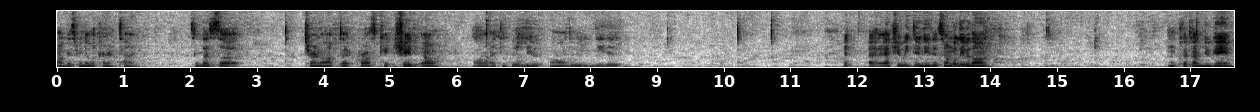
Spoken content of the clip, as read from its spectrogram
I guess we know the current time. So let's uh turn off that cross shade. Uh, well, I think we'll leave it on. Do we need it? Yeah, actually we do need it, so I'm gonna leave it on. And click on new game.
